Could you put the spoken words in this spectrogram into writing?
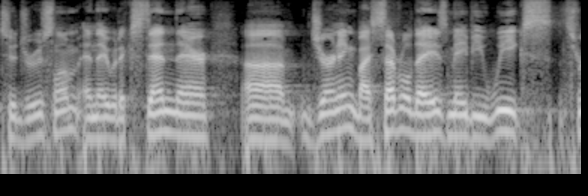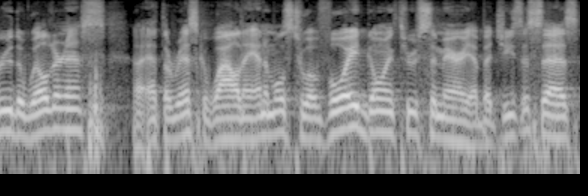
to Jerusalem, and they would extend their uh, journeying by several days, maybe weeks, through the wilderness uh, at the risk of wild animals to avoid going through Samaria. But Jesus says,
